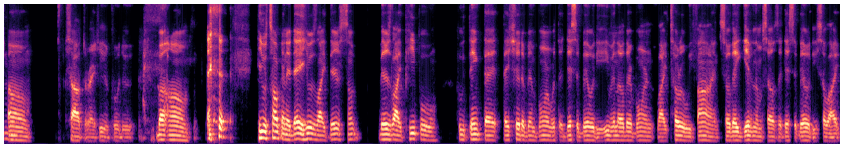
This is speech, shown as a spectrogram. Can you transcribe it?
Mhm. Um, shout out to Ray. He a cool dude. But um, he was talking today. He was like, "There's some, there's like people who think that they should have been born with a disability, even though they're born like totally fine. So they give themselves a disability. So like,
